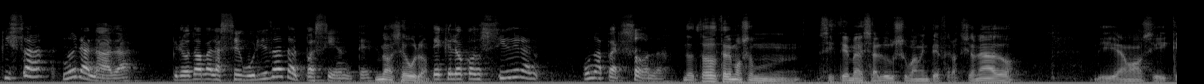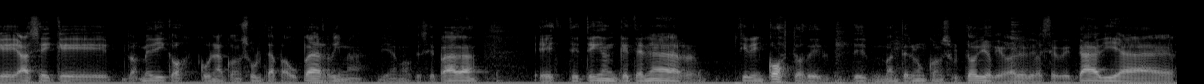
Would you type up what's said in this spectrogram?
quizá no era nada, pero daba la seguridad al paciente. No, seguro. De que lo consideran una persona. Nosotros tenemos un sistema de salud sumamente fraccionado, digamos, y que hace que los médicos con una consulta paupérrima, digamos, que se paga, este, tengan que tener, tienen costos de, mantener un consultorio que va desde la secretaria,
